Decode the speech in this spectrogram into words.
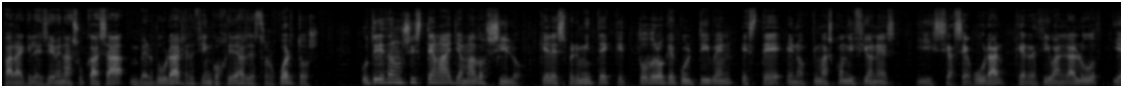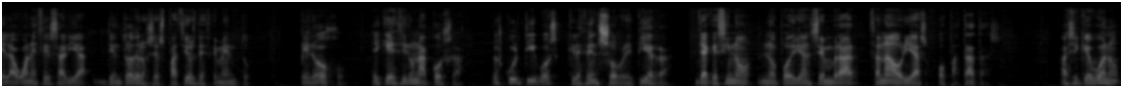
para que les lleven a su casa verduras recién cogidas de estos huertos utilizan un sistema llamado silo, que les permite que todo lo que cultiven esté en óptimas condiciones y se aseguran que reciban la luz y el agua necesaria dentro de los espacios de cemento. Pero ojo, hay que decir una cosa, los cultivos crecen sobre tierra, ya que si no, no podrían sembrar zanahorias o patatas. Así que bueno,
